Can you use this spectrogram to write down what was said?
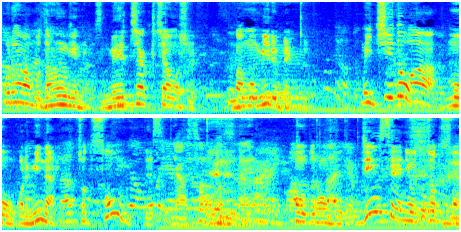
これはもう断言です。めちゃくちゃ面白い、まあ、もう見るべき一度はもうこれ見ない。ちょっと損ですよ。いやそうですね。本当に本当に。人生によってちょっと損。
